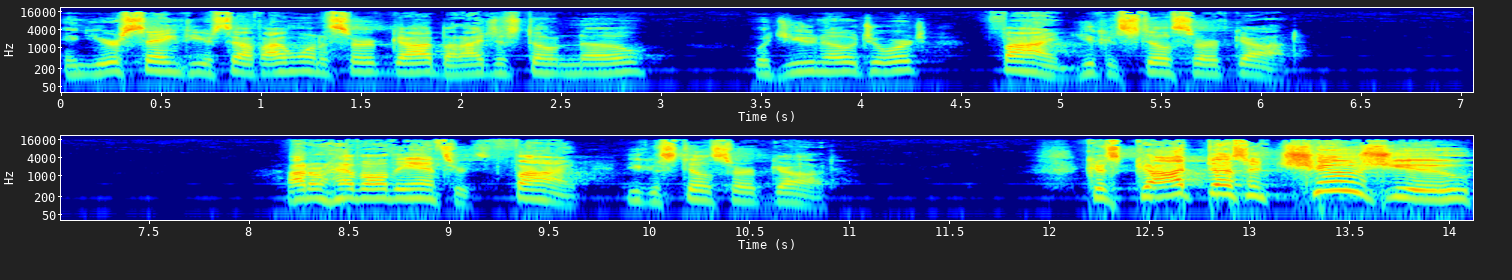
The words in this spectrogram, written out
and you're saying to yourself, I want to serve God, but I just don't know, would you know, George? Fine, you can still serve God. I don't have all the answers. Fine, you can still serve God. Because God doesn't choose you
